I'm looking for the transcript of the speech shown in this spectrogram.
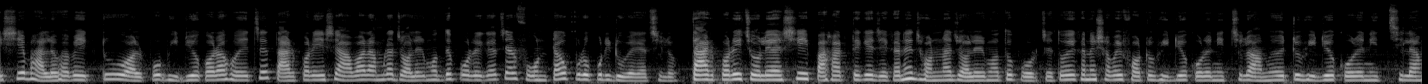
এসে ভালোভাবে একটু অল্প ভিডিও করা হয়েছে। তারপরে এসে আবার আমরা জলের মধ্যে পড়ে গেছি আর ফোনটাও পুরোপুরি ডুবে গেছিল। তারপরেই চলে আসি এই পাহাড় থেকে, যেখানে ঝর্ণা জলের মতো পড়ছে। তো এখানে সবাই ফটো ভিডিও করে নিচ্ছিল, আমিও একটু ভিডিও করে নিচ্ছিলাম।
